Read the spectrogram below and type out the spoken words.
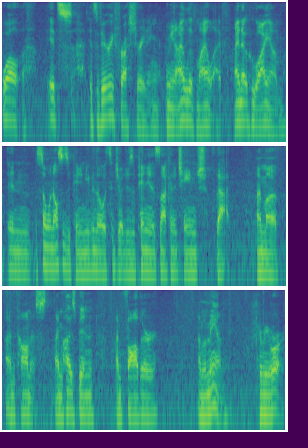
Well, it's it's very frustrating. I mean, I live my life. I know who I am, and someone else's opinion, even though it's a judge's opinion, it's not going to change that. I'm a I'm Thomas. I'm husband. I'm father. I'm a man. Hear me roar.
